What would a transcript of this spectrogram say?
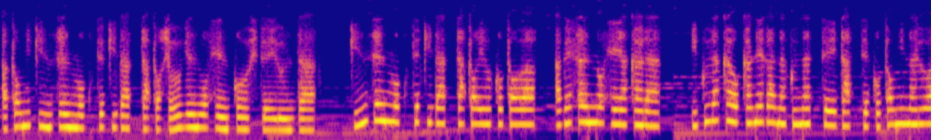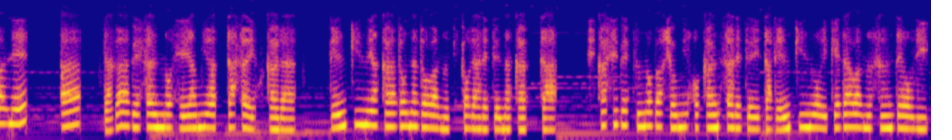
後に金銭目的だったと証言を変更しているんだ。金銭目的だったということは、安倍さんの部屋から、いくらかお金がなくなっていたってことになるわね。ああ、だが安倍さんの部屋にあった財布から、現金やカードなどは抜き取られてなかった。しかし別の場所に保管されていた現金を池田は盗んでおり、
